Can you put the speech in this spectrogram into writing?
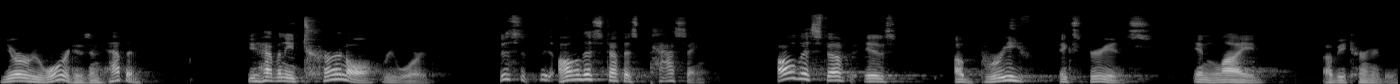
Your reward is in heaven. You have an eternal reward. This, all this stuff is passing. All this stuff is a brief experience in light of eternity.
